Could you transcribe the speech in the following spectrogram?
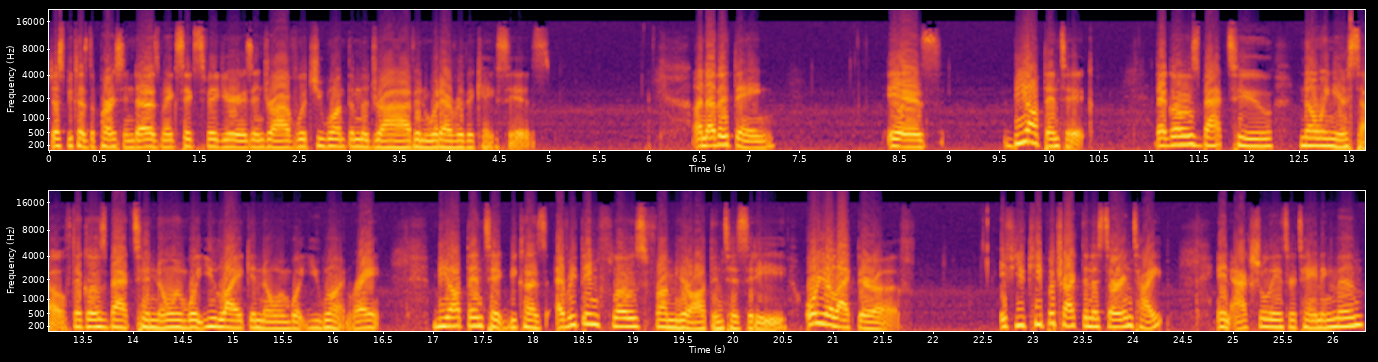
just because the person does make six figures and drive what you want them to drive and whatever the case is. Another thing is be authentic. That goes back to knowing yourself. That goes back to knowing what you like and knowing what you want, right? Be authentic because everything flows from your authenticity or your lack thereof. If you keep attracting a certain type and actually entertaining them,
